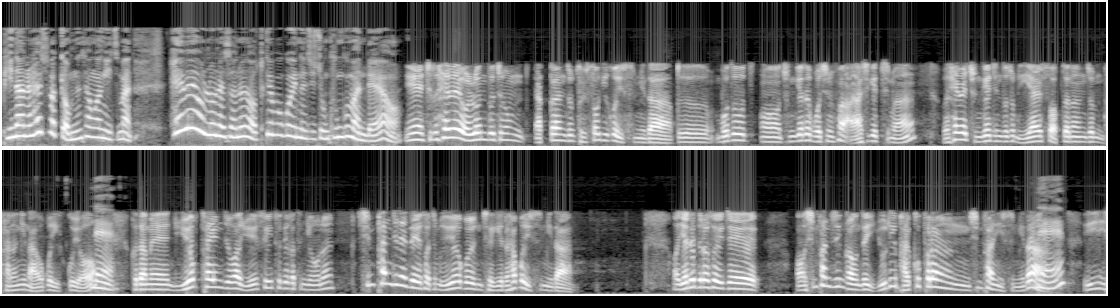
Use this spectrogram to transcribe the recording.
비난을 할 수밖에 없는 상황이지만, 해외 언론에서는 어떻게 보고 있는지 좀 궁금한데요. 예, 지금 해외 언론도 좀 약간 좀 들썩이고 있습니다. 그 모두 어, 중계를 보시면 아시겠지만 그 해외 중계진도 좀 이해할 수 없다는 좀 반응이 나오고 있고요. 네. 그다음에 뉴욕 타임즈와 USA 투데이 같은 경우는 심판진에 대해서 좀 의혹을 제기를 하고 있습니다. 어, 예를 들어서 이제 어, 심판진 가운데 유리 발코프라는 심판이 있습니다. 네. 이,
